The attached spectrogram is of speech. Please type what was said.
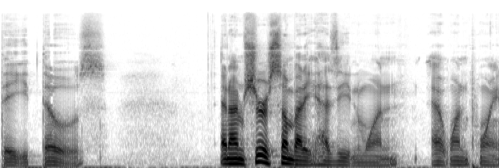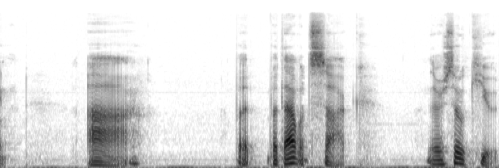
they eat those. And I'm sure somebody has eaten one at one point. Ah. Uh, but but that would suck. They're so cute.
